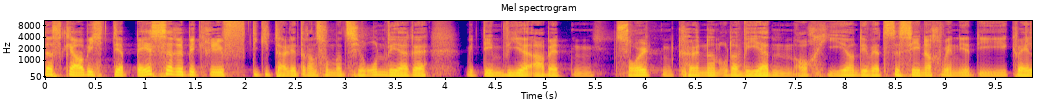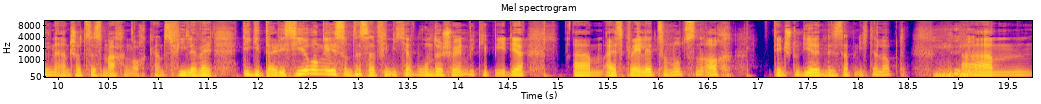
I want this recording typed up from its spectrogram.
dass, glaube ich, der bessere Begriff digitale Transformation wäre, mit dem wir arbeiten sollten, können oder werden auch hier. Und ihr werdet das sehen, auch wenn ihr die Quellen anschaut, das machen auch ganz viele, weil Digitalisierung ist, und deshalb finde ich ja wunderschön, Wikipedia ähm, als Quelle zu nutzen, auch den Studierenden ist es aber nicht erlaubt, ähm,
